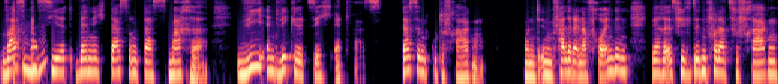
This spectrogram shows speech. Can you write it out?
Was mhm. passiert, wenn ich das und das mache? Wie entwickelt sich etwas? Das sind gute Fragen. Und im Falle deiner Freundin wäre es viel sinnvoller zu fragen,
